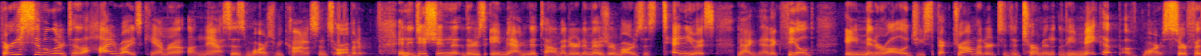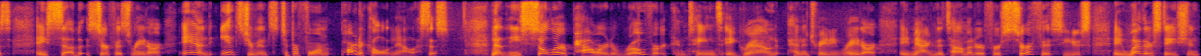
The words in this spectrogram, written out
very similar to the HiRISE camera on NASA's Mars Reconnaissance Orbiter. In addition, there's a magnetometer to measure Mars's tenuous magnetic field, a mineralogy spectrometer to determine the makeup of Mars' surface, a subsurface radar, and instruments to perform particle analysis. Now, the solar-powered rover contains contains a ground-penetrating radar, a magnetometer for surface use, a weather station,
